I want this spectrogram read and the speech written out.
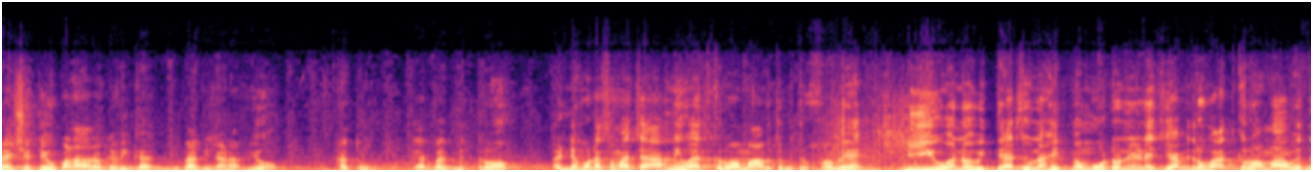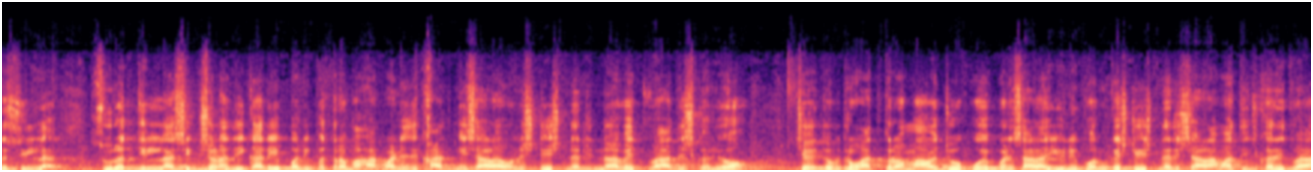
રહેશે તેવું પણ આરોગ્ય વિભાગે જણાવ્યું હતું. ત્યારબાદ મિત્રો, અન્ય મોટા સમાચારની વાત કરવામાં આવે તો મિત્રો, હવે ડીયુઓનો વિદ્યાર્થીઓના હિતમાં મોટો નિર્ણય જ્યાં મિત્રો વાત કરવામાં આવે તો જિલ્લા સુરત જિલ્લા શિક્ષણ અધિકારીએ પરિપત્ર બહાર પાડીને ખાનગી શાળાઓને સ્ટેશનરી ન વેચવા આદેશ કર્યો છે. તો મિત્રો વાત કરવામાં આવે, જો કોઈ પણ શાળા યુનિફોર્મ કે સ્ટેશનરી શાળામાંથી જ ખરીદવા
